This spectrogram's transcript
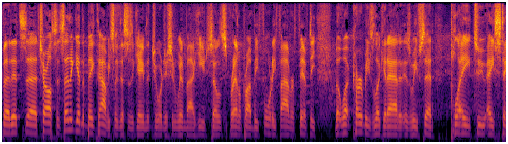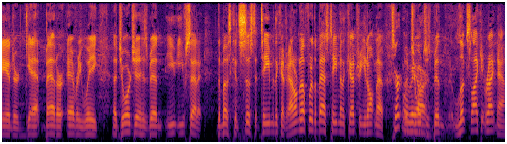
but it's uh, Charleston. So again, the big thing. Obviously, this is a game that Georgia should win by a huge. So the spread will probably be forty-five or fifty. But what Kirby's looking at, as we've said, play to a standard, get better every week. Uh, Georgia has been. You, you've said it. The most consistent team in the country. I don't know if we're the best team in the country. You don't know. Certainly but we Georgia's been looks like it right now.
